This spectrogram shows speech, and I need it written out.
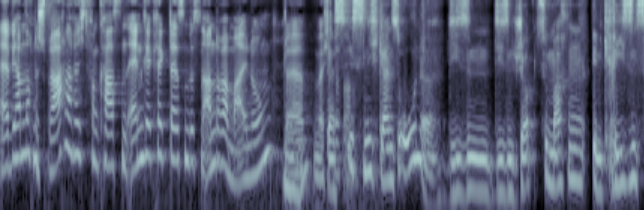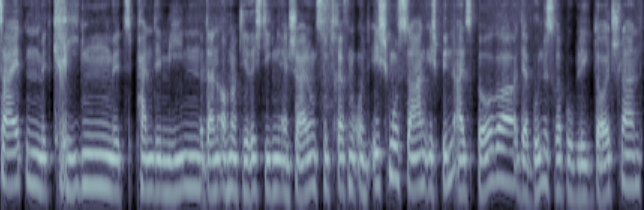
Äh, wir haben noch eine Sprachnachricht von Carsten N. gekriegt, der ist ein bisschen anderer Meinung. Der mhm. möchte das, das ist nicht ganz ohne, diesen, diesen Job zu machen in Krisenzeiten mit Kriegen, mit Pandemien, dann auch noch die richtigen Entscheidungen zu treffen. Und ich muss sagen, ich bin als Bürger der Bundesrepublik Deutschland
